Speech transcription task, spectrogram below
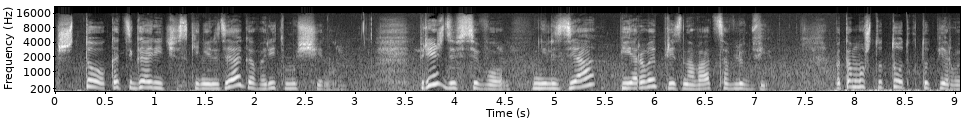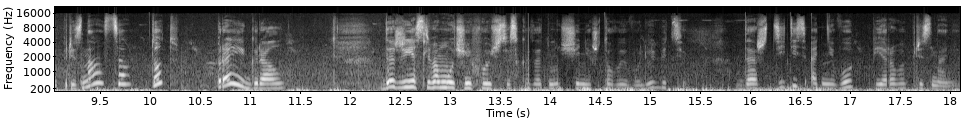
что категорически нельзя говорить мужчинам. Прежде всего, нельзя первой признаваться в любви, потому что тот, кто первый признался, тот проиграл. Даже если вам очень хочется сказать мужчине, что вы его любите, дождитесь от него первого признания.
